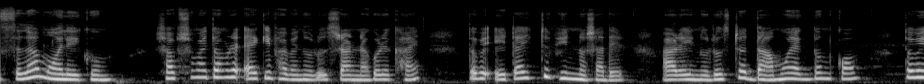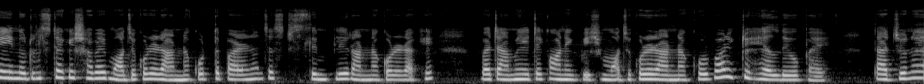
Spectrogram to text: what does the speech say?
আসসালামু আলাইকুম। সবসময় তো আমরা একইভাবে নুডলস রান্না করে খাই, তবে এটা একটু ভিন্ন স্বাদের। আর এই নুডলসটার দামও একদম কম, তবে এই নুডলসটাকে সবাই মজা করে রান্না করতে পারে না, জাস্ট সিম্পলি রান্না করে রাখে। বাট আমি এটাকে অনেক বেশি মজা করে রান্না করব আর একটু হেলদিও পাই তার জন্যই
